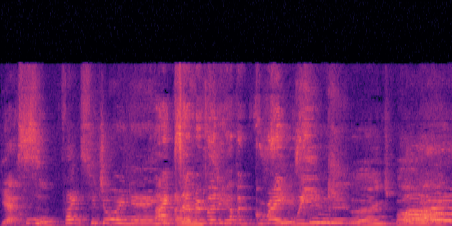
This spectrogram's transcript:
Yes. Cool. Thanks for joining. Thanks everybody. Have a great week. soon. Thanks, bye. Bye.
